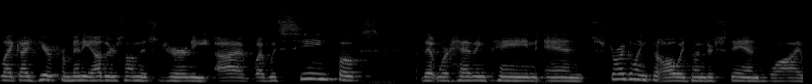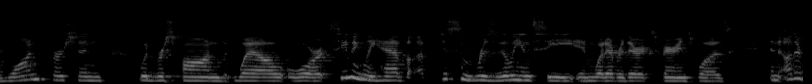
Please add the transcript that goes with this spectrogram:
like I hear from many others on this journey, I, I was seeing folks that were having pain and struggling to always understand why one person would respond well or seemingly have uh, just some resiliency in whatever their experience was. And other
